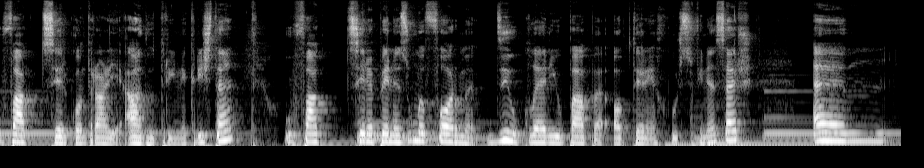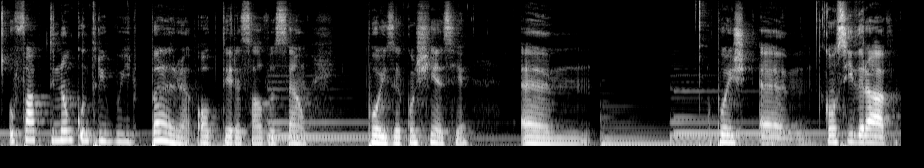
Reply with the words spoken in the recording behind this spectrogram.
o facto de ser contrária à doutrina cristã, o facto de ser apenas uma forma de o clero e o Papa obterem recursos financeiros, um, o facto de não contribuir para obter a salvação, pois a consciência um, pois um, considerava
